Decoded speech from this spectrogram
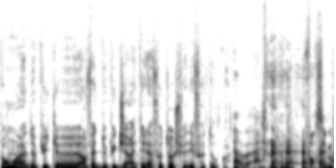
pour moi, depuis que, en fait, depuis que j'ai arrêté la photo, je fais des photos. Quoi. Ah bah, forcément.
